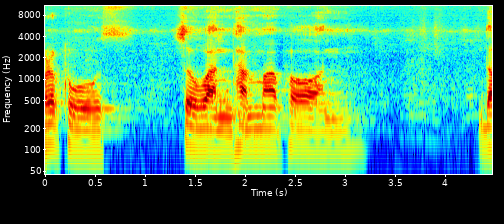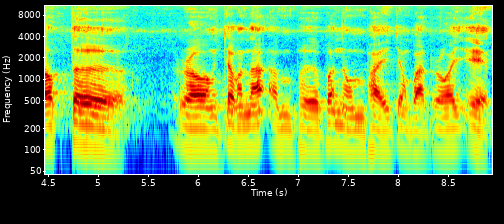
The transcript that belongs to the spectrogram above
พระครูสุวรรณธรรมพรด็อกเตอร์ รองเจ้าคณะอำเภอพนมไพรจังหวัดร้อยเอ็ด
